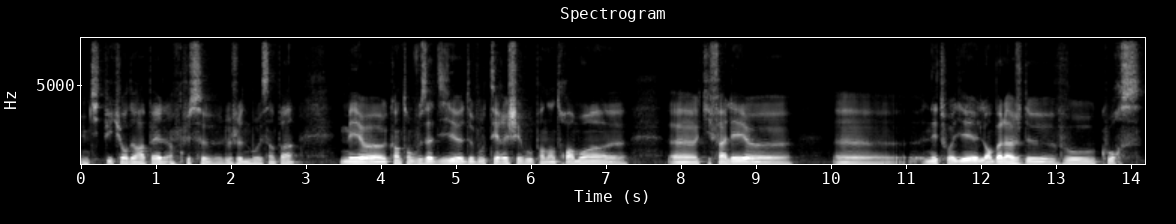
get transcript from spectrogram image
une petite piqûre de rappel, en plus le jeu de mots est sympa. Mais euh, quand on vous a dit euh, de vous terrer chez vous pendant trois mois, euh, qu'il fallait nettoyer l'emballage de vos courses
